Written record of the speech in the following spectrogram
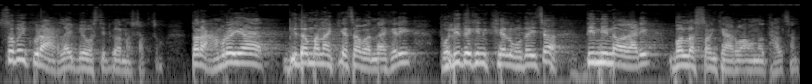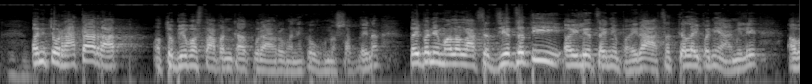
सबै कुराहरूलाई व्यवस्थित गर्न सक्छौँ। तर हाम्रो यहाँ विडम्बना के छ भन्दाखेरि भोलिदेखि खेल हुँदैछ तिन दिन अगाडि बल्ल सङ्ख्याहरू आउन थाल्छन्। अनि त्यो रातारात त्यो व्यवस्थापनका कुराहरू भनेको हुन सक्दैन। तैपनि मलाई लाग्छ जे जति अहिले चाहिँ नि भइरहेछ त्यसलाई पनि हामीले अब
